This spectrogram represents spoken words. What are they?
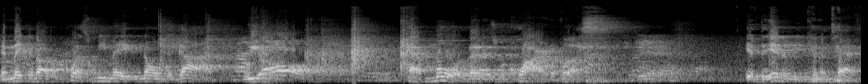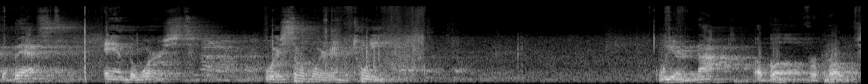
and making our requests be made known to God. We all have more that is required of us. If the enemy can attack the best and the worst, we're somewhere in between. We are not above reproach.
